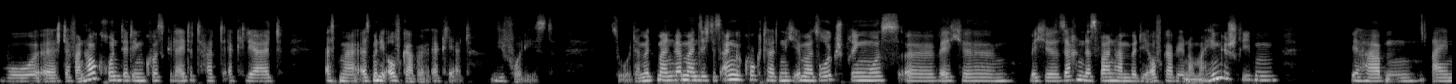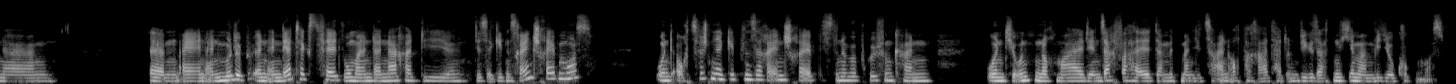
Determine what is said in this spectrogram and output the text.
wo äh, Stefan Haugrund, der den Kurs geleitet hat, erklärt, erstmal, erstmal die Aufgabe erklärt, die vorliest. So, damit man, wenn man sich das angeguckt hat, nicht immer zurückspringen muss, äh, welche, welche Sachen das waren, haben wir die Aufgabe hier nochmal hingeschrieben. Wir haben eine, ähm, ein, ein, ein, ein Leertextfeld, wo man dann nachher die, das Ergebnis reinschreiben muss und auch Zwischenergebnisse reinschreibt, die es dann überprüfen kann. Und hier unten nochmal den Sachverhalt, damit man die Zahlen auch parat hat und wie gesagt nicht immer im Video gucken muss.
